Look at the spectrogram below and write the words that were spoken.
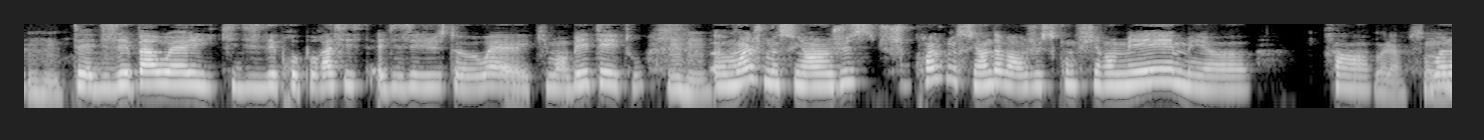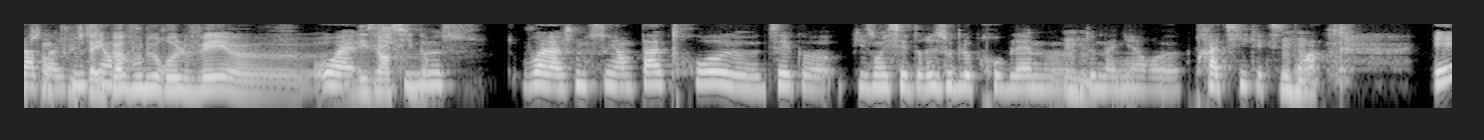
Mhm. elle disait pas ouais qui disait des propos racistes elle disait juste euh, ouais qui m'embêtait et tout Mhm. Euh, moi je me souviens juste je crois que je me souviens d'avoir juste confirmé mais euh, enfin Voilà, sans, Voilà, sans quoi, je plus. T'avais souviens- pas voulu relever euh, ouais les je incidents. me sou- voilà je me souviens pas trop tu sais qu'ils ont essayé de résoudre le problème de manière euh, pratique etc et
